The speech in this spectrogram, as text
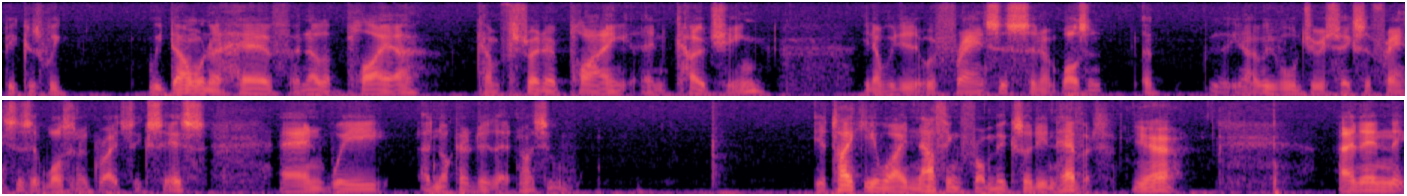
because we we don't want to have another player come straight out playing and coaching. You know, we did it with Francis, and it wasn't, a, you know, with all due respect to Francis, it wasn't a great success, and we are not going to do that." And I said, well, "You're taking away nothing from me because I didn't have it." Yeah. And then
